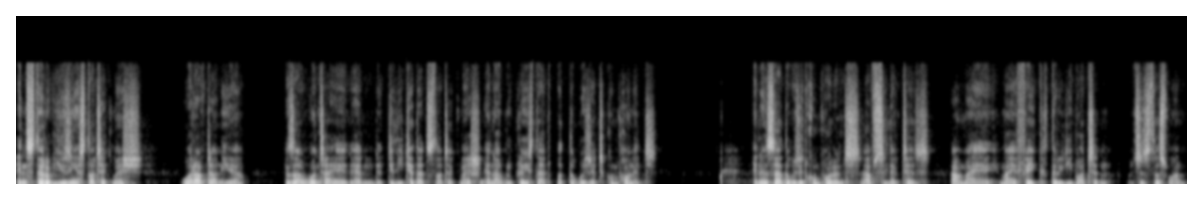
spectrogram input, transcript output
instead of using a static mesh, what I've done here is I went ahead and deleted that static mesh and I replaced that with the widget component. And inside the widget component, I've selected uh, my, my fake 3D button, which is this one.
